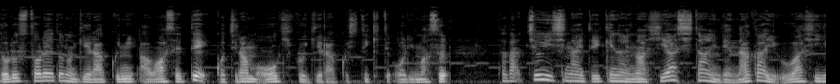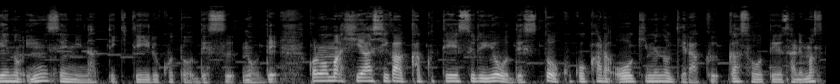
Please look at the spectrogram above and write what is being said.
ドルストレートの下落に合わせて、こちらも大きく下落してきております。ただ注意しないといけないのは冷やし単位で長い上髭の陰線になってきていることですので、このまま冷やしが確定するようですと、ここから大きめの下落が想定されます。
